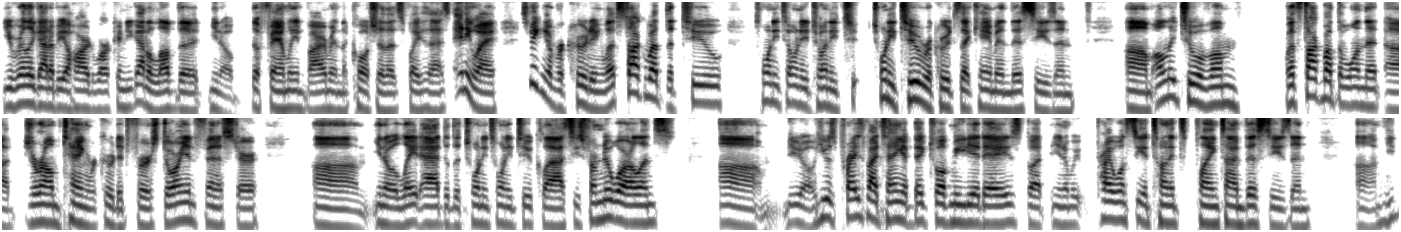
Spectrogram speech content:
You really got to be a hard worker and you got to love the you know the family environment and the culture that's place has. Anyway, speaking of recruiting, let's talk about the two 2020 22, 22 recruits that came in this season. Um, only two of them. Let's talk about the one that uh, Jerome Tang recruited first, Dorian Finister. Um, you know, late add to the 2022 class. He's from New Orleans. Um, you know, he was praised by Tang at Big 12 Media Days, but you know, we probably won't see a ton of playing time this season. Um, he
